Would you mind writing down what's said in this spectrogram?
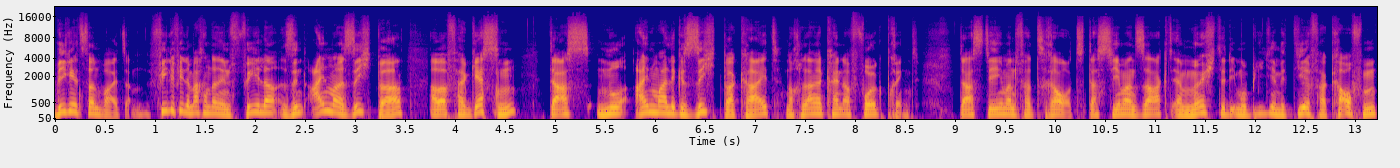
Wie geht es dann weiter? Viele, viele machen dann den Fehler, sind einmal sichtbar, aber vergessen, dass nur einmalige Sichtbarkeit noch lange keinen Erfolg bringt. Dass dir jemand vertraut, dass jemand sagt, er möchte die Immobilie mit dir verkaufen,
